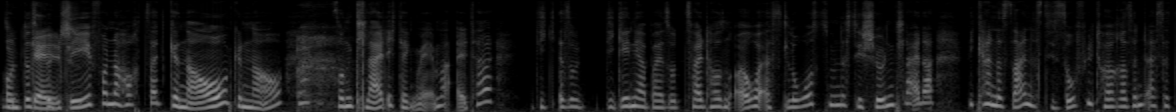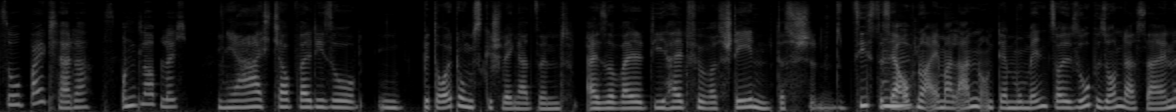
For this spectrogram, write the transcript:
so Und das Geld. Budget von der Hochzeit, genau, genau. So ein Kleid, ich denke mir immer, Alter, die, also die gehen ja bei so 2000 Euro erst los, zumindest die schönen Kleider. Wie kann das sein, dass die so viel teurer sind als jetzt so Beikleider? Das ist unglaublich. Ja, ich glaube, weil die so m, bedeutungsgeschwängert sind. Also weil die halt für was stehen. Das, du ziehst es ja Mhm. auch nur einmal an und der Moment soll so besonders sein,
